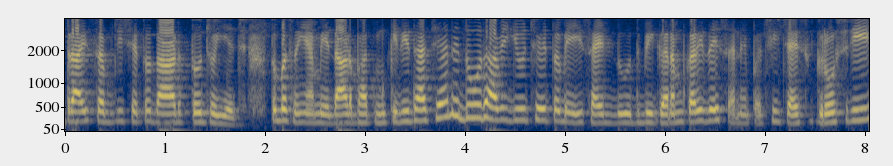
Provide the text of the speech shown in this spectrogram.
ડ્રાય સબ્જી છે તો દાળ તો જોઈએ જ. તો બસ અહીંયા મેં દાળ ભાત મૂકી દીધા છે અને દૂધ આવી ગયું છે. તો બે સાઈડ દૂધ બી ગરમ કરી દઈશ અને પછી જઈશ ગ્રોસરી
